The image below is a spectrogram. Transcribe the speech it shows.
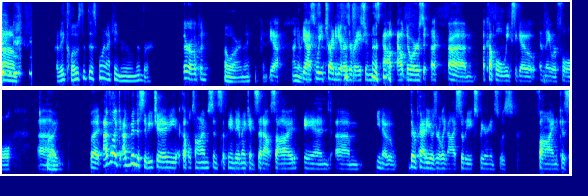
um are they closed at this point i can't even remember They're open. Oh are they okay Yeah, i'm gonna yeah. So we out. tried to get reservations out, outdoors uh, um, a couple of weeks ago, and they were full. Um, Right. But I've like I've been to Seviche a couple times since the pandemic and sat outside, and um, you know their patio is really nice, so the experience was fine because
